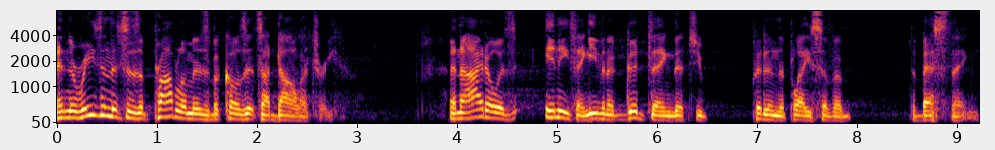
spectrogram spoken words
And the reason this is a problem is because it's idolatry. An idol is anything, even a good thing that you put in the place of a, the best thing.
